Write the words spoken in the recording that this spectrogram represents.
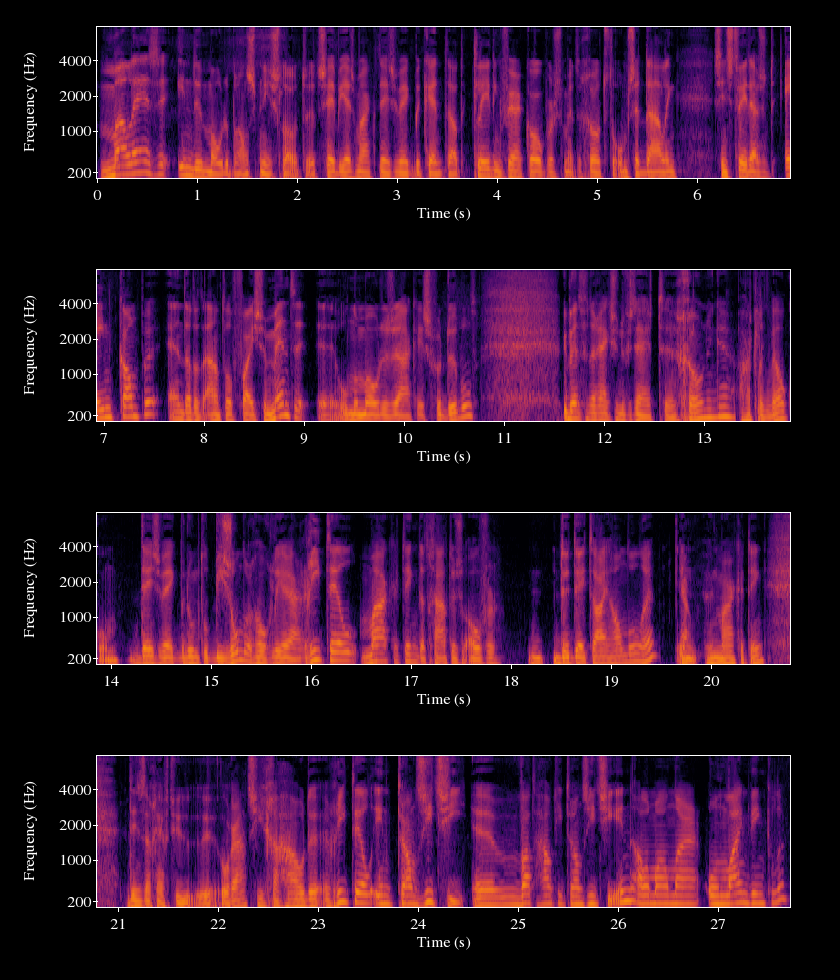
Malaise in de modebranche, meneer Sloot. Het CBS maakt deze week bekend dat kledingverkopers... met de grootste omzetdaling sinds 2001 kampen... en dat het aantal faillissementen uh, onder modezaken is verdubbeld. U bent van de Rijksuniversiteit eh, Groningen. Hartelijk welkom. Deze week benoemd tot bijzonder hoogleraar retail marketing. Dat gaat dus over de detailhandel hè, in hun marketing. Dinsdag heeft u uh, oratie gehouden. Retail in transitie. Uh, wat houdt die transitie in? Allemaal naar online winkelen?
